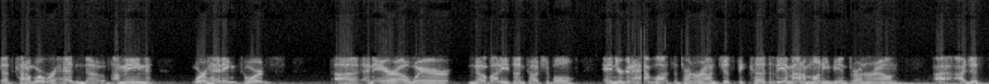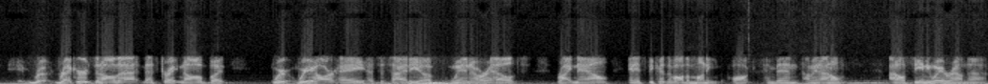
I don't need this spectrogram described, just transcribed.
that's kind of where we're heading, though. I mean, we're heading towards uh, an era where nobody's untouchable, and you're going to have lots of turnaround just because of the amount of money being thrown around. I, I just re- records and all that. That's great and all, but we're we are a, a society of win or else right now, and it's because of all the money, Quack and Ben. I mean, I don't I don't see any way around that.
